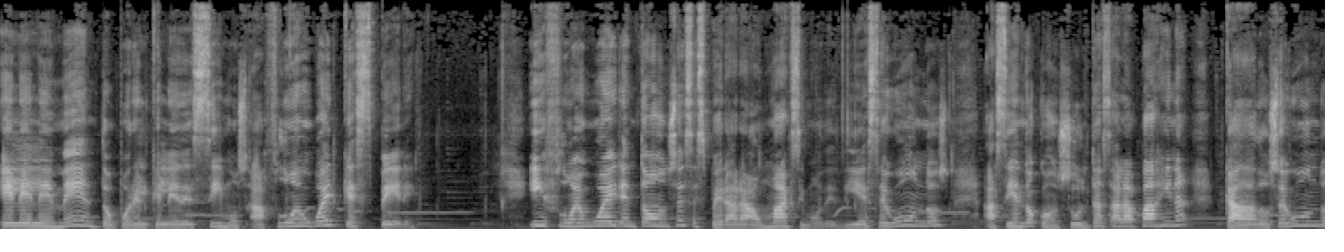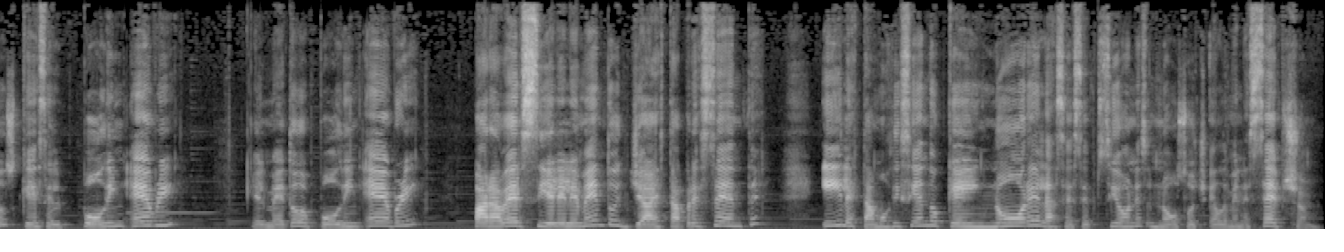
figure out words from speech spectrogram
el elemento por el que le decimos a Fluent Wait que espere. Y Fluent Wait entonces esperará un máximo de 10 segundos haciendo consultas a la página cada 2 segundos, que es el polling every, el método polling every, para ver si el elemento ya está presente y le estamos diciendo que ignore las excepciones no such element exception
